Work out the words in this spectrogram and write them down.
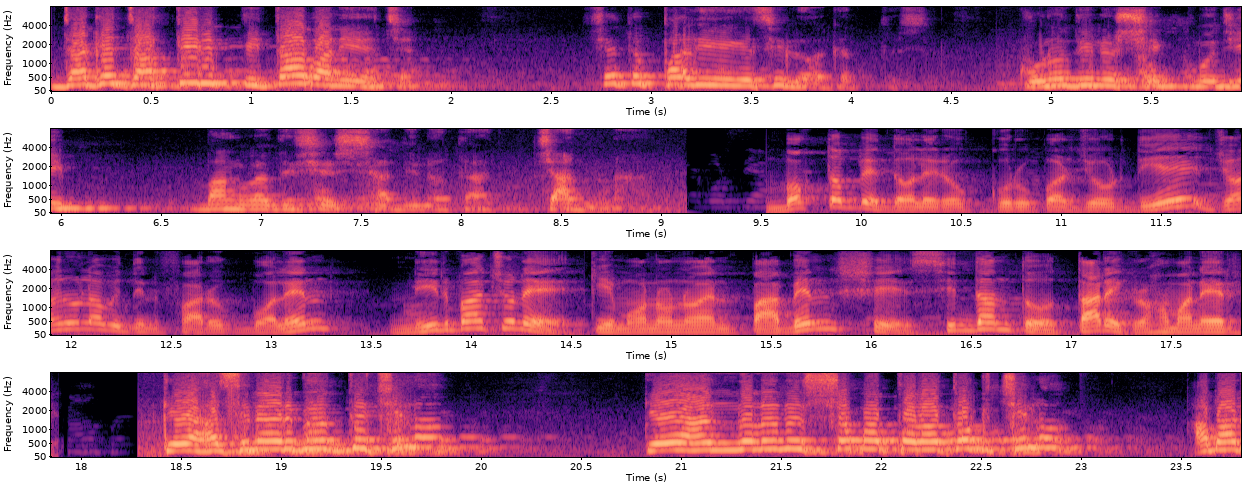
যাকে জাতির পিতা বানিয়েছেন সে তো পালিয়ে গেছিল একাত্তর কোনোদিনও শেখ মুজিব বাংলাদেশের স্বাধীনতা চান না। বক্তব্যে দলের ঐক্যর উপর জোর দিয়ে জয়নুল আবেদিন ফারুক বলেন, নির্বাচনে কে মনোনয়ন পাবেন সে সিদ্ধান্ত তারেক রহমানের। কে হাসিনার বিরুদ্ধে ছিল? কে আন্দোলনের সময় পলাতক ছিল? আবার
